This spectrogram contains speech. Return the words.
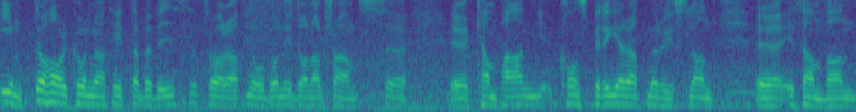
inte har kunnat hitta bevis för att någon i Donald Trumps eh, kampanj konspirerat med Ryssland i samband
